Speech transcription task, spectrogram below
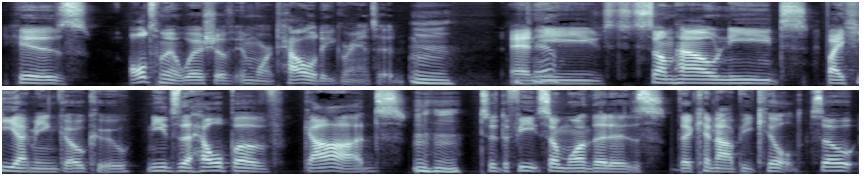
his ultimate wish of immortality granted? Mm. And Yeah. he somehow needs, by he I mean Goku, needs the help of gods Mm-hmm. to defeat someone that is that cannot be killed. So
